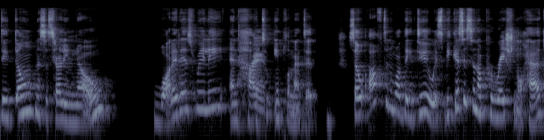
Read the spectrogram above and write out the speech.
they don't necessarily know what it is really and how right. to implement it. So often what they do is because it's an operational head,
